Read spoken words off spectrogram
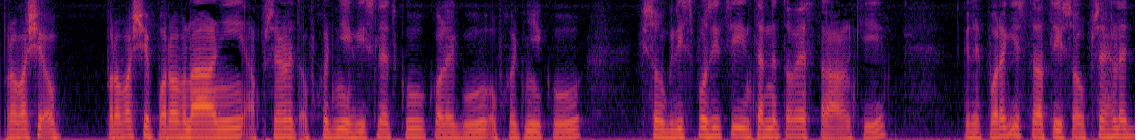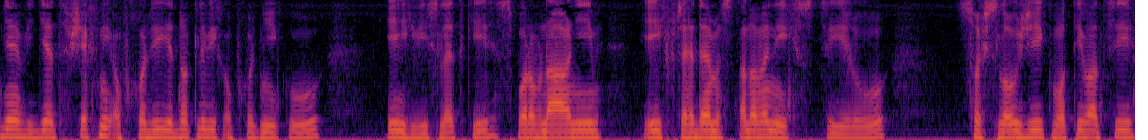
Pro vaše, pro vaše porovnání a přehled obchodních výsledků kolegů obchodníků jsou k dispozici internetové stránky, kde po registraci jsou přehledně vidět všechny obchody jednotlivých obchodníků, jejich výsledky s porovnáním jejich předem stanovených cílů, což slouží k motivaci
